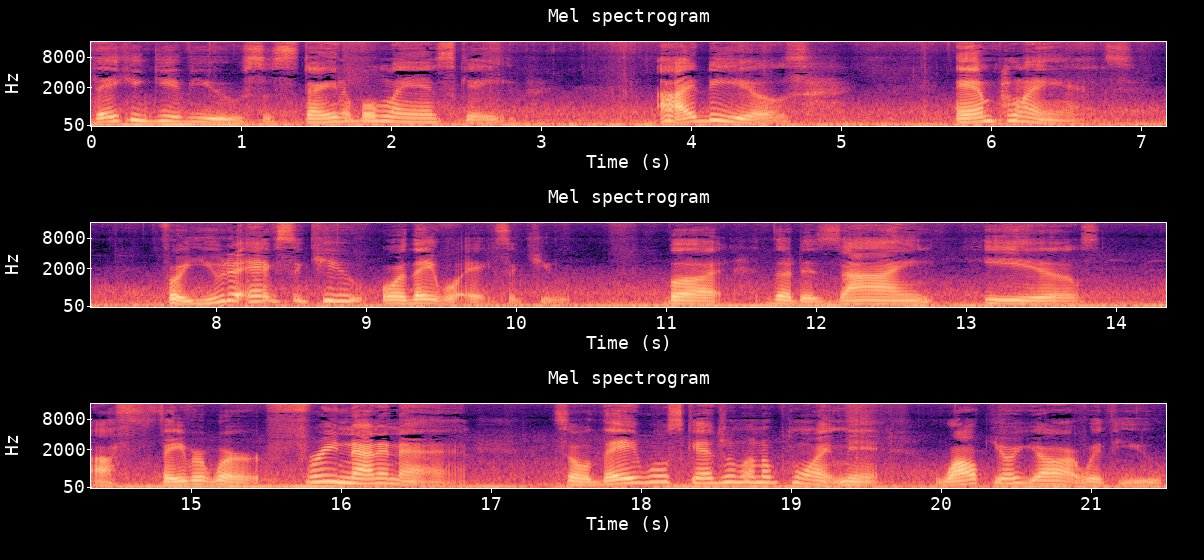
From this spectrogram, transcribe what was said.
they can give you sustainable landscape ideas and plans for you to execute or they will execute. But the design is our favorite word free 99. So they will schedule an appointment, walk your yard with you,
